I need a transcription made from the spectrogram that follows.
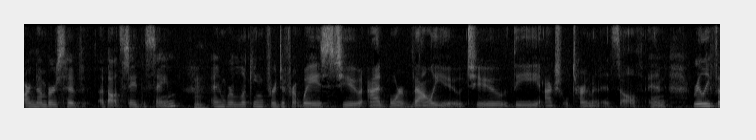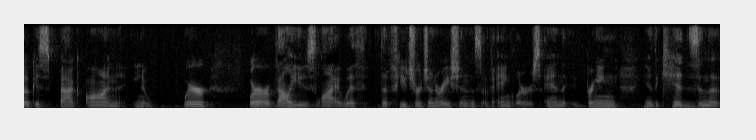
our numbers have about stayed the same. Hmm. And we're looking for different ways to add more value to the actual tournament itself and really focus back on, you know, where, where our values lie with the future generations of anglers and the- bringing, you know, the kids and the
